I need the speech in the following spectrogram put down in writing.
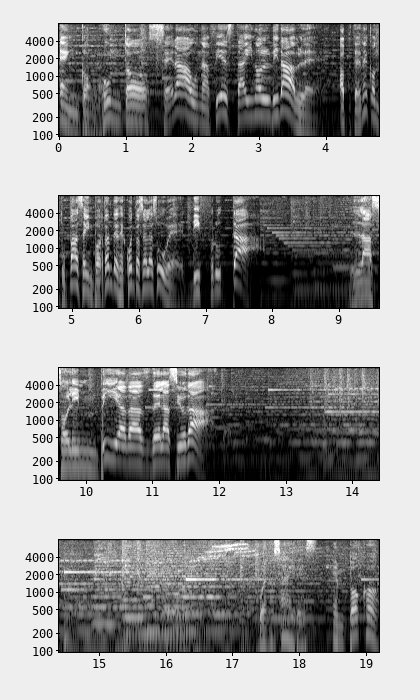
En conjunto será una fiesta inolvidable. Obtené con tu pase importantes descuentos en la SUBE. Disfruta las Olimpiadas de la ciudad. Buenos Aires, en poco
